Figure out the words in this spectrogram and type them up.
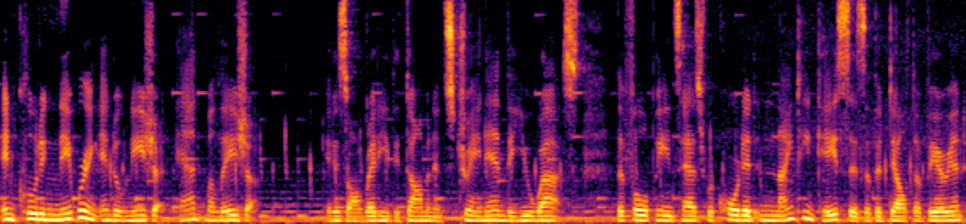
including neighboring Indonesia and Malaysia. It is already the dominant strain in the U.S. The Philippines has recorded 19 cases of the Delta variant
